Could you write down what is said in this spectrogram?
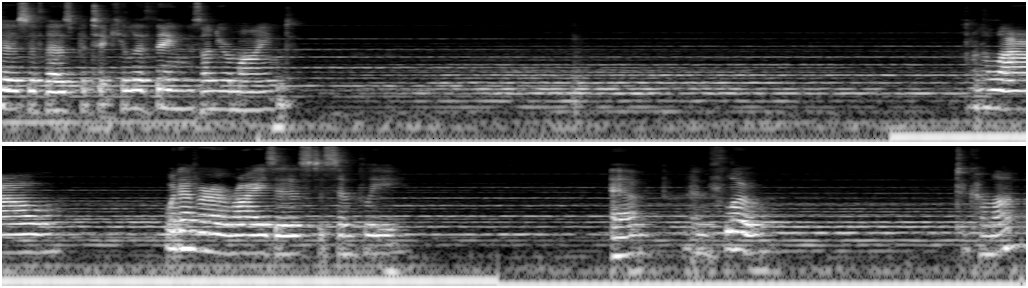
Notice if there's particular things on your mind. And allow whatever arises to simply ebb and flow, to come up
